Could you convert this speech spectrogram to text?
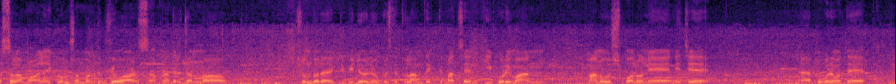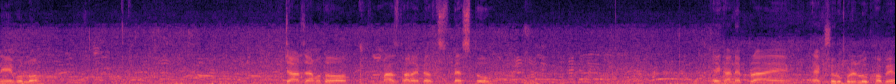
আসসালামু আলাইকুম সম্মানিত ভিউয়ার্স আপনাদের জন্য সুন্দর একটি ভিডিও নিয়ে উপস্থিত হলাম। দেখতে পাচ্ছেন কি পরিমাণ মানুষ পলনে নিচে পুকুরের মধ্যে নিয়ে পড়ল। যার যার মতো মাছ ধরায় ব্যস- ব্যস্ত। এখানে প্রায় একশোর উপরে লোক হবে।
